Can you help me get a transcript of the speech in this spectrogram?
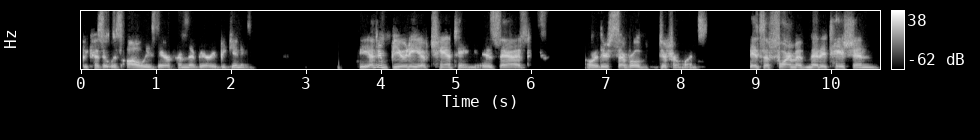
because it was always there from the very beginning. The other beauty of chanting is that, or there's several different ones. It's a form of meditation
